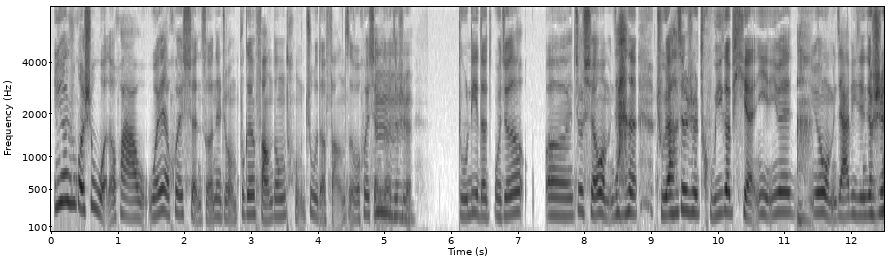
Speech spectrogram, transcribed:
因为如果是我的话，我也会选择那种不跟房东同住的房子，我会选择就是独立的。我觉得呃，就选我们家的，主要就是图一个便宜，因为因为我们家毕竟就是。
